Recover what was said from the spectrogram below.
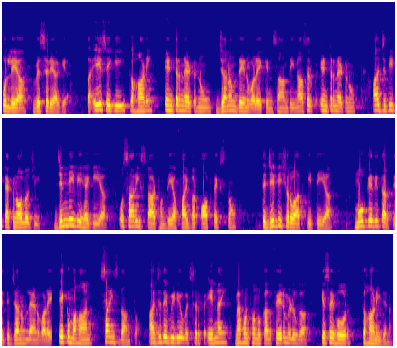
ਭੁੱਲਿਆ, ਵਿਸਰਿਆ ਗਿਆ। ਤਾਂ ਇਹ ਸੀਗੀ ਕਹਾਣੀ ਇੰਟਰਨੈਟ ਨੂੰ ਜਨਮ ਦੇਣ ਵਾਲੇ ਇੱਕ ਇਨਸਾਨ ਦੀ, ਨਾ ਸਿਰਫ ਇੰਟਰਨੈਟ ਨੂੰ, ਅੱਜ ਦੀ ਟੈਕਨੋਲੋਜੀ ਜਿੰਨੀ ਵੀ ਹੈਗੀ ਆ, ਉਹ ਸਾਰੀ ਸਟਾਰਟ ਹੁੰਦੀ ਆ ਫਾਈਬਰ ਆਪਟਿਕਸ ਤੋਂ ਤੇ ਜਿਹਦੀ ਸ਼ੁਰੂਆਤ ਕੀਤੀ ਆ ਮੋਗੇ ਦੀ ਧਰਤੀ ਤੇ ਜਨਮ ਲੈਣ ਵਾਲੇ ਇੱਕ ਮਹਾਨ ਸਾਇੰਸਦਾਨ ਤੋਂ। ਅੱਜ ਦੇ ਵੀਡੀਓ ਵਿੱਚ ਸਿਰਫ ਇੰਨਾ ਹੀ। ਮੈਂ ਹੁਣ ਤੁਹਾਨੂੰ ਕੱਲ ਫੇਰ ਮਿਲੂੰਗਾ ਕਿਸੇ ਹੋਰ ਕਹਾਣੀ ਦੇ ਨਾਲ।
